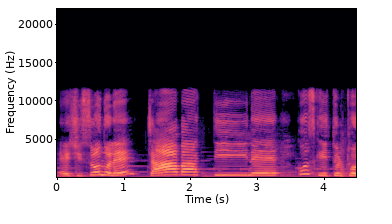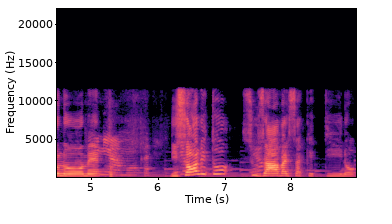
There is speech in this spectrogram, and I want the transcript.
E ci sono le ciabattine con scritto il tuo nome. Di solito si usava il sacchettino.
